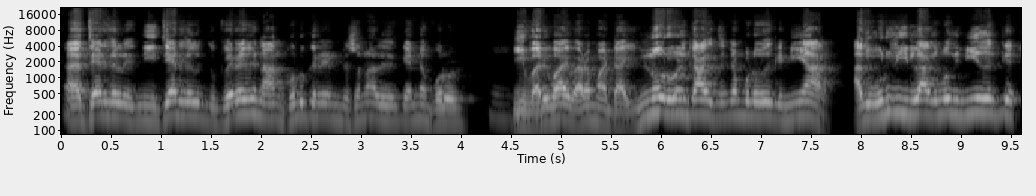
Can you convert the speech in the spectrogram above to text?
தேர்தல் நீ தேர்தலுக்கு பிறகு நான் கொடுக்கிறேன் என்று சொன்னால் இதற்கு என்ன பொருள்? நீ வருவாய் வரமாட்டாய். இன்னொருவனுக்காக திட்டம் போடுவதற்கு நீ யார்? அது உறுதி இல்லாத போது நீ எதற்கு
